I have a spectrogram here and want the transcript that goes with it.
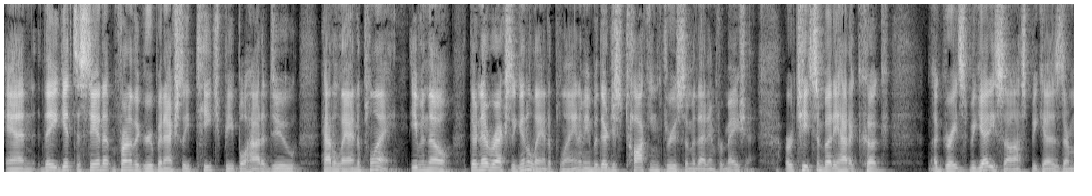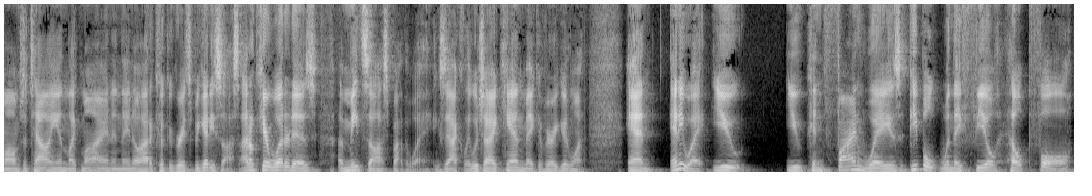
and they get to stand up in front of the group and actually teach people how to do how to land a plane, even though they're never actually going to land a plane. I mean, but they're just talking through some of that information, or teach somebody how to cook a great spaghetti sauce because their mom's Italian like mine and they know how to cook a great spaghetti sauce. I don't care what it is, a meat sauce by the way, exactly, which I can make a very good one. And anyway, you you can find ways people when they feel helpful,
